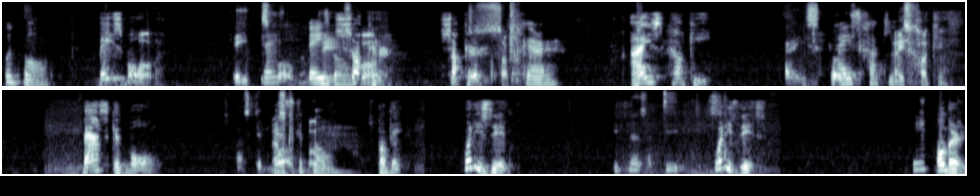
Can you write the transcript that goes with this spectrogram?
Football, baseball, Ball, baseball, baseball, soccer, soccer, soccer, soccer, ice hockey, ice hockey, ice hockey, ice hockey, basketball. basketball, basketball, Okay. What is it? fitness activities. What is this? It- Homer,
